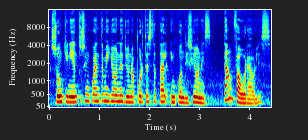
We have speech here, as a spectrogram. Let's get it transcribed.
son 550 millones de un aporte estatal en condiciones tan favorables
